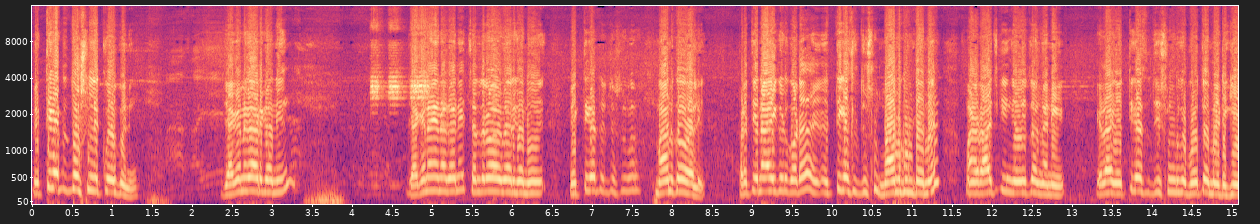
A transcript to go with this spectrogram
వ్యక్తిగత దోషులు ఎక్కువైపోయినాయి. జగన్ గారు కానీ జగన్ అయినా కానీ చంద్రబాబు గారు కానీ వ్యక్తిగత దోషులు మానుకోవాలి. ప్రతి నాయకుడు కూడా వ్యక్తిగత దృష్టిలు మానుకుంటేనే మన రాజకీయం ఎదుగుతాం కానీ ఇలా వ్యక్తిగత దృష్టిలకు పోతే మటుకి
